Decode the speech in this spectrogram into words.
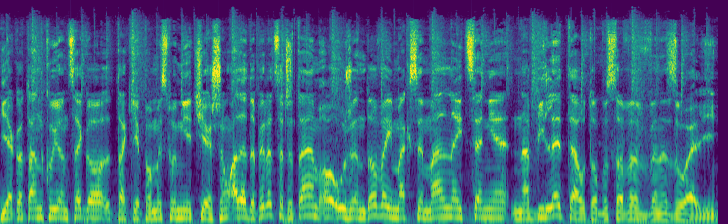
Jako tankującego takie pomysły mnie cieszą, ale dopiero co czytałem o urzędowej maksymalnej cenie na bilety autobusowe w Wenezueli.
